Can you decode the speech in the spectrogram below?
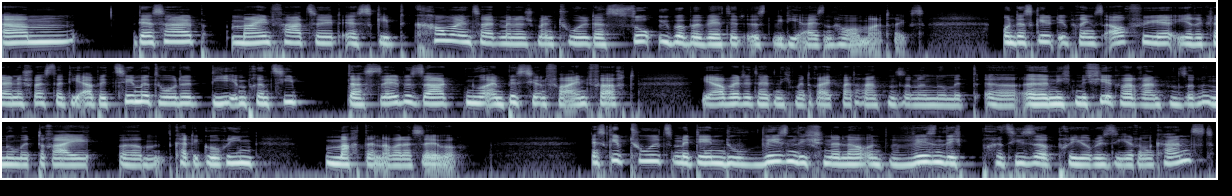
Ähm, Deshalb mein Fazit, es gibt kaum ein Zeitmanagement-Tool, das so überbewertet ist wie die Eisenhower Matrix. Und das gilt übrigens auch für ihre kleine Schwester, die ABC-Methode, die im Prinzip dasselbe sagt, nur ein bisschen vereinfacht. Ihr arbeitet halt nicht mit drei Quadranten, sondern nur mit, äh, äh, nicht mit vier Quadranten, sondern nur mit drei ähm, Kategorien, macht dann aber dasselbe. Es gibt Tools, mit denen du wesentlich schneller und wesentlich präziser priorisieren kannst.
